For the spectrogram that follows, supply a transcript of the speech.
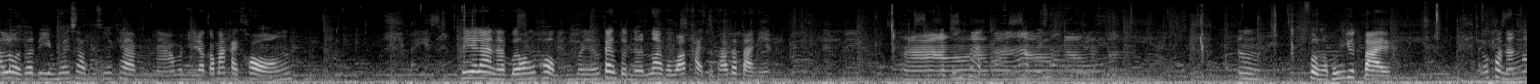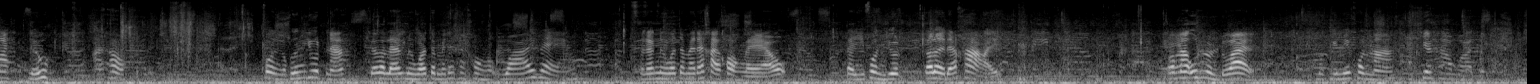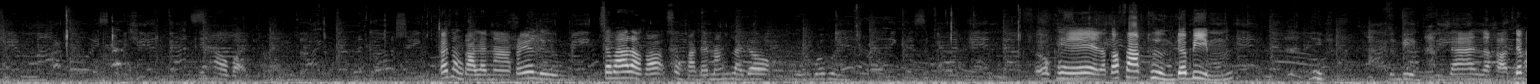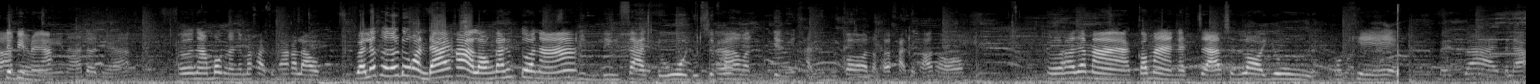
ฮัลโหลสวัสดีเพื่อนชาวพิเศษแคมป์นะ วันนี้เราก็มาขายของที่ร้านนะเบอร์ห้องผมวันนี้ต้องแต่งตัวเนิร์ดหน่อยเพราะว่าขายเสื้อผ้าสไตล์นี้อ่าอืมฝนก็เพิ่งหยุดไปเดี๋ยวขอนั่งหน่อยเร็วอายเขาฝนก็เพิ่งหยุดนะก็ตอนแรกนึกว่าจะไม่ได้ขายของแล้วว้ายแสงตอนแรกนึกว่าจะไม่ได้ขายของแล้ว แต่นี้ฝนหยุดก็เลยได้ขายก็มาอุดหนุนด้วย มื่อกี้มีคนมาเที่ยวฮาวาดเที่ยวฮาวาดใกล้สงกรารแล้วนะก็อย่าลืมเสื้อผ้าเราก็สงกรารได้มั้งหลายดอกเยอะเวอร์คุณโอเค แล้วก็ฝากถึงเดอะบิมเดบิมลิซ่าเหรอคะเดบเดบิมเลยนะนะเดี๋ยวนี้เออนางบอกนางจะมาขายเสื้อผ้ากับเรา ไว้เลือกซื้อเลือกดูก่อนได้ค่ะลองได้ทุกตัวนะ บิมลิซ่าดูดูเสื้อผ้าวันเดี๋ยวนี้ขายมือก้อนแล้วก็ขายเสื้อผ้าทอม เออถ้าจะมาก็มานะจ๊ะ ฉันรออยู่ โอเคบายบายไปละ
